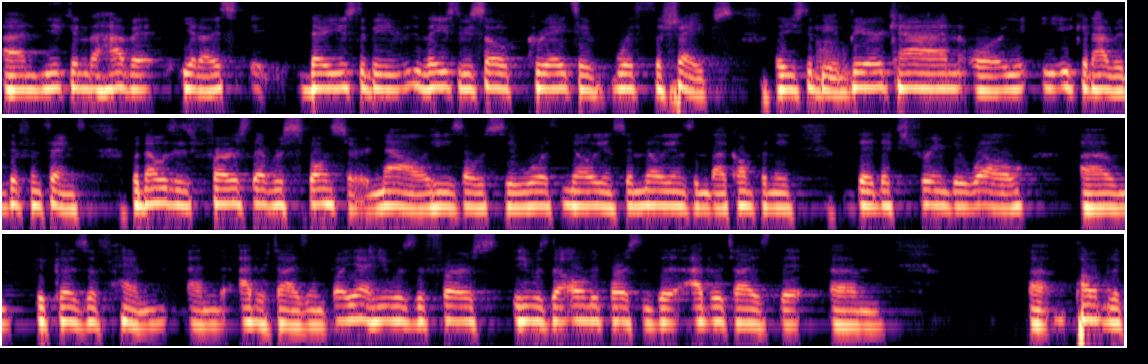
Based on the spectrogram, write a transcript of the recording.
and you can have it. You know, it's it, there used to be they used to be so creative with the shapes. There used to be a mm. beer can, or you, you could have it different things. But that was his first ever sponsor. Now he's obviously worth millions and millions, and that company did extremely well. Um, because of him and advertising. But yeah, he was the first. He was the only person that advertised it um, uh, public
